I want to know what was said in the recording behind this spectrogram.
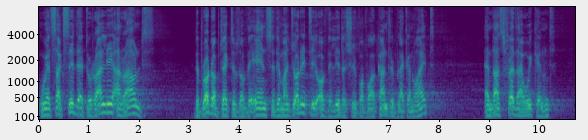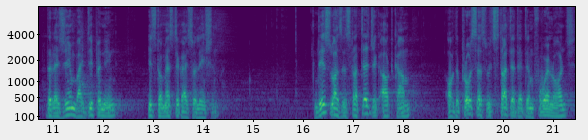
we had succeeded to rally around the broad objectives of the ANC, the majority of the leadership of our country, black and white, and thus further weakened the regime by deepening its domestic isolation. This was a strategic outcome of the process which started at Mfuwe Lodge,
